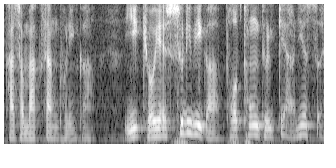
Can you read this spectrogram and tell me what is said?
가서 막상 보니까 이 교회 수리비가 보통 들 게 아니었어요.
